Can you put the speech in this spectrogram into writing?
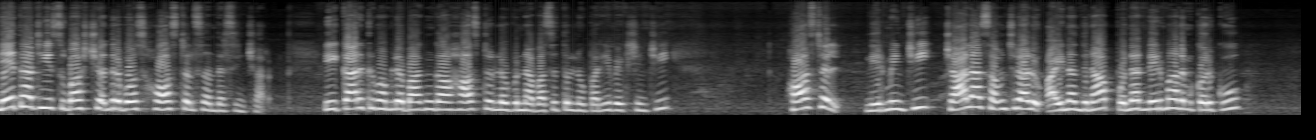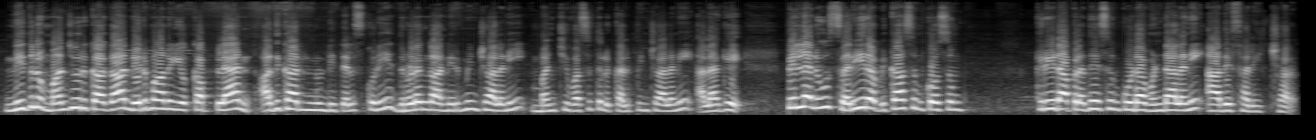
నేతాజీ సుభాష్ చంద్రబోస్ హాస్టల్ సందర్శించారు. ఈ కార్యక్రమంలో భాగంగా హాస్టల్లో ఉన్న వసతులను పర్యవేక్షించి హాస్టల్ నిర్మించి చాలా సంవత్సరాలు అయినందున పునర్నిర్మాణం కొరకు నిధులు మంజూరు కాగా నిర్మాణం యొక్క ప్లాన్ అధికారుల నుండి తెలుసుకుని దృఢంగా నిర్మించాలని మంచి వసతులు కల్పించాలని అలాగే పిల్లలు శరీర వికాసం కోసం క్రీడా ప్రదేశం కూడా ఉండాలని ఆదేశాలు ఇచ్చారు.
